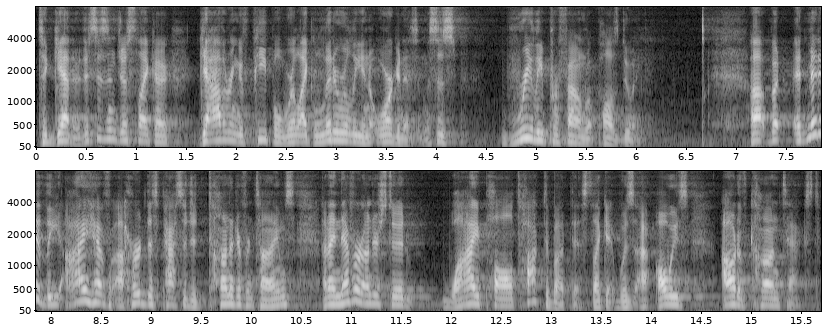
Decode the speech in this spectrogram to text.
together. This isn't just like a gathering of people, we're like literally an organism. This is really profound what Paul's doing. Uh, but admittedly, I have uh, heard this passage a ton of different times, and I never understood why Paul talked about this. Like it was uh, always out of context.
